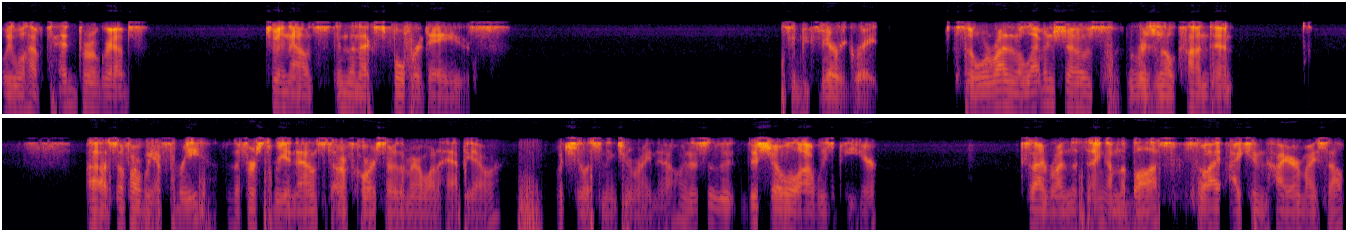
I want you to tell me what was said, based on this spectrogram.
We will have ten programs to announce in the next four days. It's going to be very great. So we're running 11 shows, original content. Uh, so far, we have three. The first three announced, are, of course, are the Marijuana Happy Hour, which you're listening to right now. And this is this show will always be here because I run the thing. I'm the boss, so I, I can hire myself.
